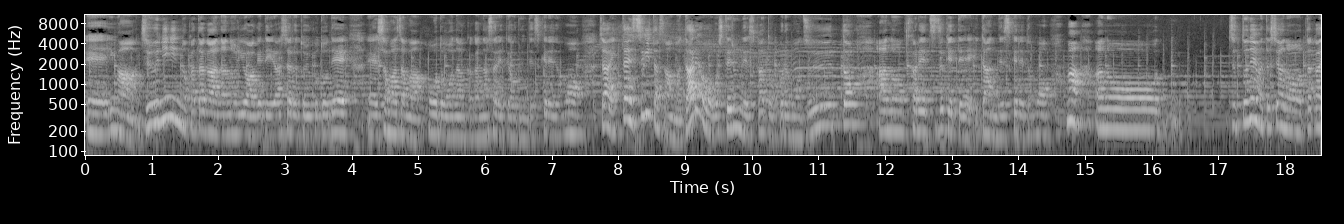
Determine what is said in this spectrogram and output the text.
えー、今12人の方が名乗りを上げていらっしゃるということでさまざま報道なんかがなされておるんですけれどもじゃあ一体杉田さんは誰を推してるんですかとこれもずっとあの聞かれ続けていたんですけれどもまああのーずっとね私あの高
